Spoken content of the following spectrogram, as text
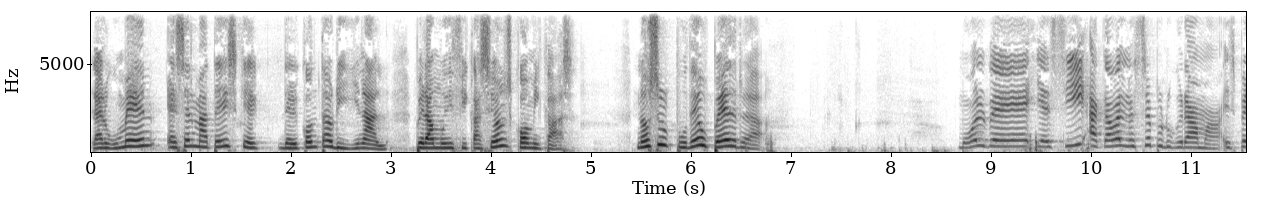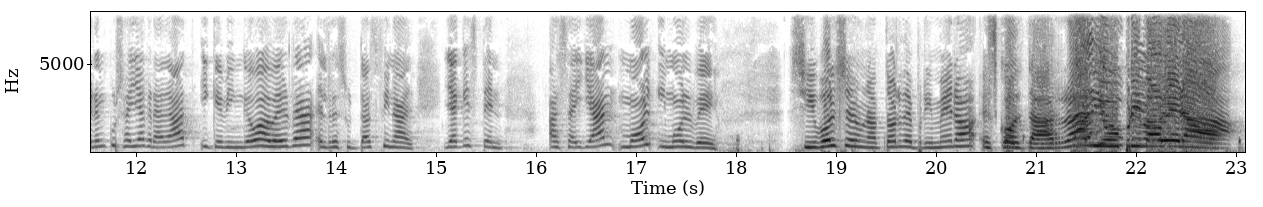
L'argument és el mateix que del conte original, però amb modificacions còmiques. No us ho podeu perdre! Molt bé, i així acaba el nostre programa. Esperem que us hagi agradat i que vingueu a veure el resultat final, ja que estem assajant molt i molt bé. Si vols ser un actor de primera, Escolta, escolta Ràdio Primavera!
